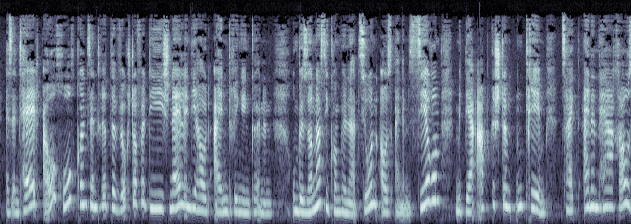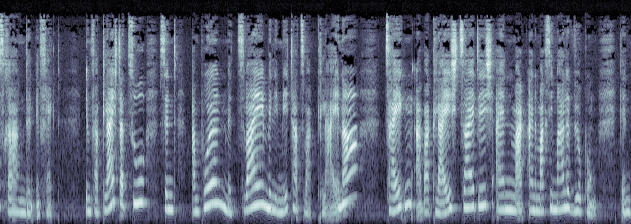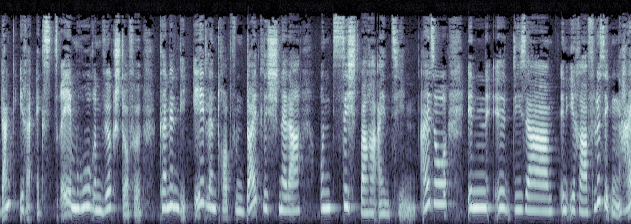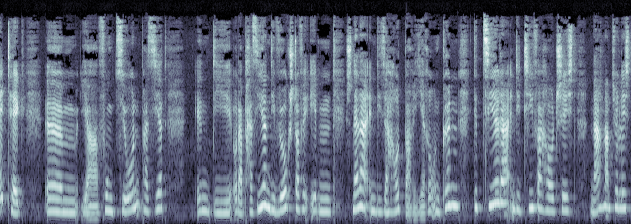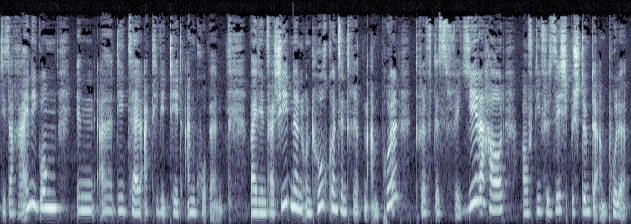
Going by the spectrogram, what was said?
Es enthält auch hochkonzentrierte Wirkstoffe, die schnell in die Haut eindringen können. Und besonders die Kombination aus einem Serum mit der abgestimmten Creme zeigt einen herausragenden Effekt. Im Vergleich dazu sind Ampullen mit zwei Millimeter zwar kleiner, zeigen aber gleichzeitig ein, eine maximale Wirkung. Denn dank ihrer extrem hohen Wirkstoffe können die edlen Tropfen deutlich schneller und sichtbarer einziehen. Also in äh, dieser, in ihrer flüssigen Hightech ähm, ja, Funktion passiert in die oder passieren die Wirkstoffe eben schneller in diese Hautbarriere und können gezielter in die tiefe Hautschicht nach natürlich dieser Reinigung in äh, die Zellaktivität ankurbeln. Bei den verschiedenen und hochkonzentrierten Ampullen trifft es für jede Haut auf die für sich bestimmte Ampulle.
